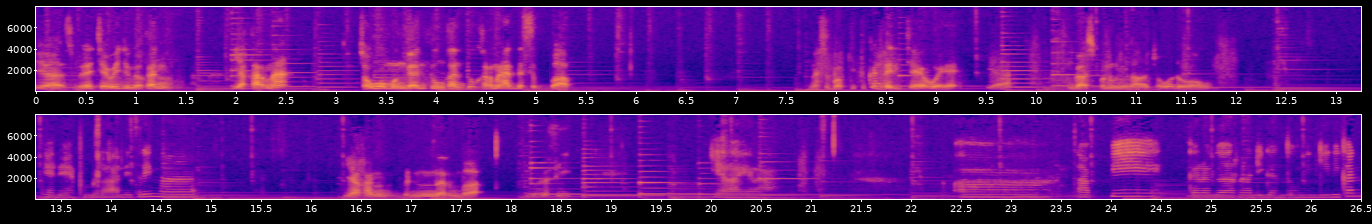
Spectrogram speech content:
ya sebenarnya cewek juga kan ya karena cowok menggantungkan tuh karena ada sebab. Nah sebab itu kan dari cewek ya nggak sepenuhnya salah cowok dong. Ya deh pembelaan diterima. Ya kan bener mbak. Gimana sih? Ya ya Eh, tapi gara-gara digantungin gini kan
